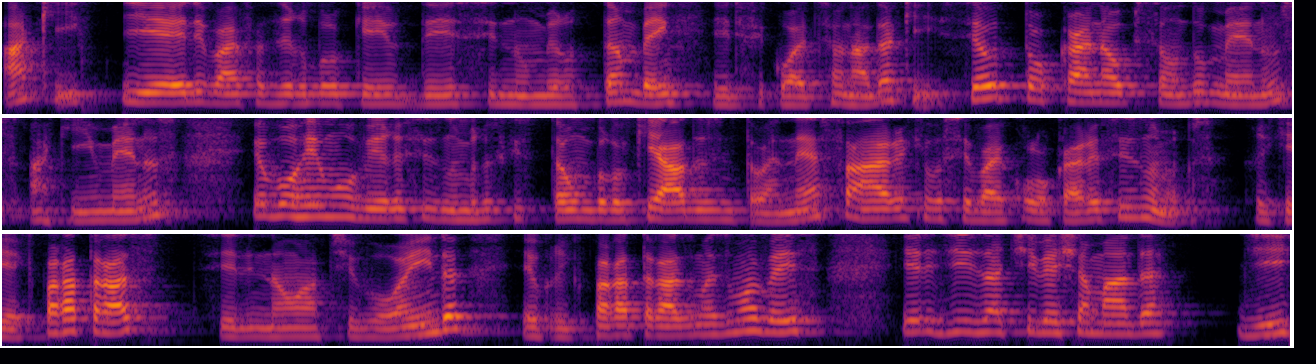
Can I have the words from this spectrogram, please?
aqui e ele vai fazer o bloqueio desse número também. Ele ficou adicionado aqui. Se eu tocar na opção do menos, aqui em menos, eu vou remover esses números que estão bloqueados. Então é nessa área que você vai colocar esses números. Cliquei aqui para trás, se ele não ativou ainda, eu clico para trás mais uma vez e ele diz ative a chamada de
